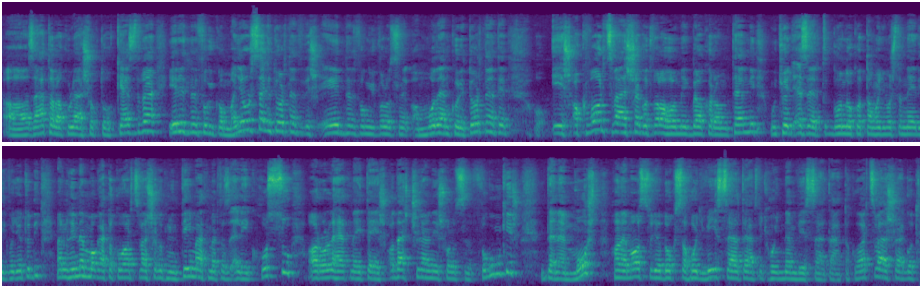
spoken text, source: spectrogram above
az átalakulásoktól kezdve. Érinteni fogjuk a magyarországi történetet, és érinteni fogjuk valószínűleg a modernkori történetét, és a kvarcválságot valahol még be akarom tenni, úgyhogy ezért gondolkodtam, hogy most a negyedik vagy ötödik, mert hogy nem magát a kvarcválságot, mint témát, mert az elég hosszú, arról lehetne egy teljes adást csinálni, és valószínűleg fogunk is, de nem most, hanem az, hogy a Doxa hogy vészelt át, vagy hogy nem vészelt át a kvarcválságot,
